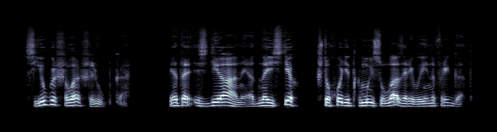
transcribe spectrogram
С юга шла шлюпка. Это с Дианы, одна из тех, что ходит к мысу Лазарева и на фрегат.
